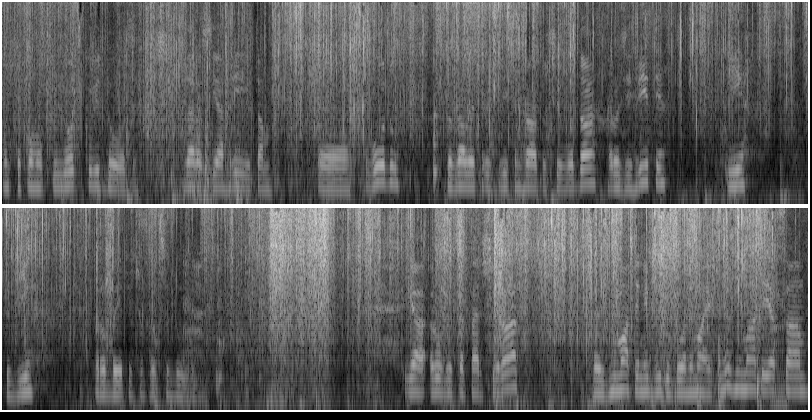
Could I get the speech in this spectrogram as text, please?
ось такому кульочку від дози. Зараз я грію там е, воду. Сказали 38 градусів вода, розігріти і тоді робити цю процедуру. Я роблю це перший раз. Е, Знімати не буду, бо немає кому знімати я сам.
